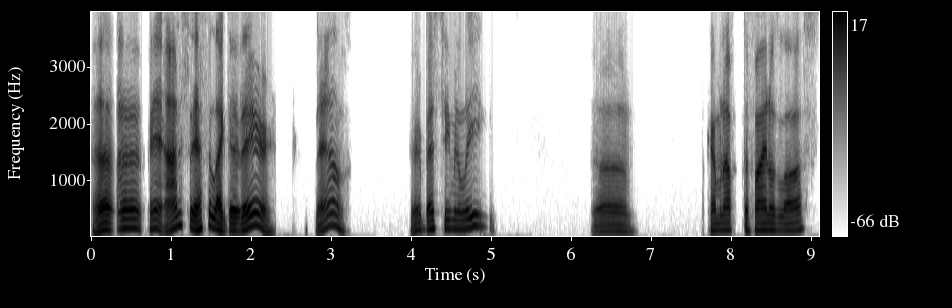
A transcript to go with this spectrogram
Uh, man, honestly, I feel like they're there now. They're the best team in the league. Um, coming off the finals loss,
